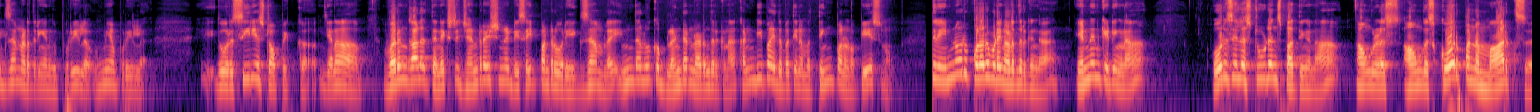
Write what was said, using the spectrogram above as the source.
எக்ஸாம் நடத்துறீங்க எனக்கு புரியல உண்மையாக புரியல. இது ஒரு சீரியஸ் டாபிக் ஏன்னா வருங்காலத்தை நெக்ஸ்ட் ஜென்ரேஷனை டிசைட் பண்ணுற ஒரு எக்ஸாமில் இந்த அளவுக்கு பிளண்டர் நடந்திருக்குன்னா கண்டிப்பாக இதை பற்றி நம்ம திங்க் பண்ணணும் பேசணும். இதில் இன்னொரு குளறுபடை நடந்திருக்குங்க. என்னன்னு கேட்டிங்கன்னா ஒரு சில ஸ்டூடெண்ட்ஸ் பார்த்தீங்கன்னா அவங்களோட ஸ்- அவங்க ஸ்கோர் பண்ண மார்க்ஸு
